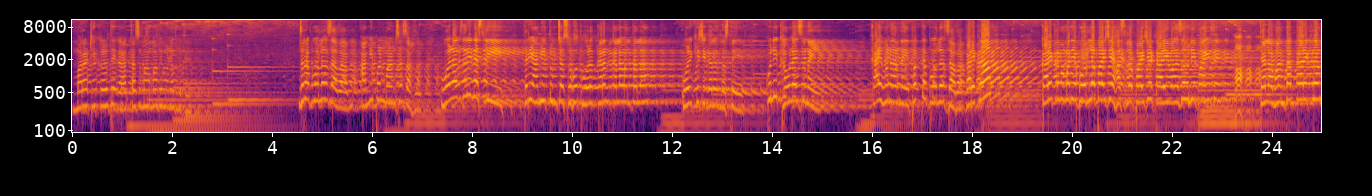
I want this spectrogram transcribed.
मराठी कळते का? आताच मामा बी म्हणत होते. जरा बोलत जावा. आम्ही पण माणसंच आहोत. ओळख जरी नसली तरी आम्ही तुमच्यासोबत ओळख. कारण कलावंताला ओळखीची गरज नसते. कुणी खवळायचं नाही. काय होणार नाही. फक्त बोलत जावा. कार्यक्रम? कार्यक्रमामध्ये बोललं पाहिजे हसलं पाहिजे टाळी वाजवली पाहिजे. त्याला म्हणतात कार्यक्रम.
